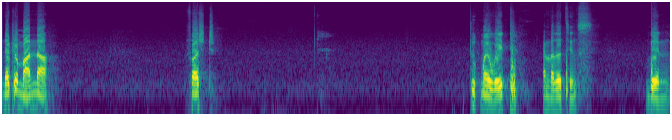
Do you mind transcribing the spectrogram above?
Dr. Manna first took my weight and other things. Then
